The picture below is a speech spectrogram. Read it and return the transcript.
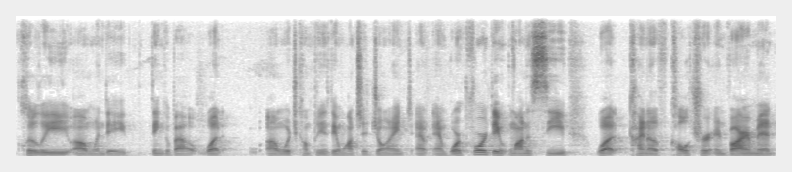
clearly um, when they think about what uh, which companies they want to join and, and work for, they want to see what kind of culture, environment,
